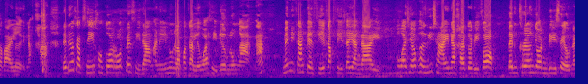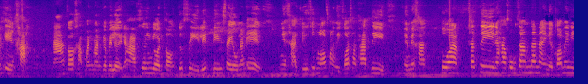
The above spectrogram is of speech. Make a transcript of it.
สบายๆเลยนะคะและด้วยกับสีของตัวรถเป็นสีดำอันนี้นุ่นรับประกันเลยว่าสีเดิมโรงงานนะไม่มีการเปลี่ยนสีกับสีแต่อย่างใดตัวเชื้อเพลิงที่ใช้นะคะ ตัวนี้ก็เป็นเครื่องยนต์ดีเซลนั่นเองค่ะนะก็ขับมันๆกันไปเลยนะคะ เครื่องยนต์ 2.4 ลิตรดีเซลนั่นเองเนี่ยค่ะคิ้วซุ้มล้อฝั่งนี้ก็สภาพดีเห็นไหมคะ ตัวชัดซีนะคะโครงสร้างด้านในเนี่ยก็ไม่มี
